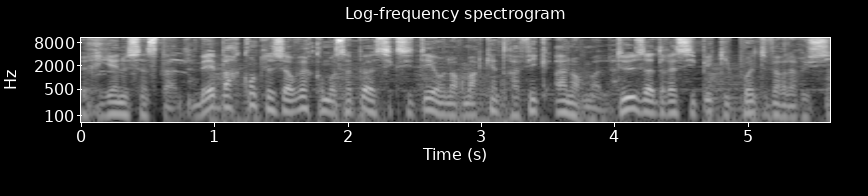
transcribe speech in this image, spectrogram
rien ne s'installe. Mais par contre, le serveur commence un peu à s'exciter et on a remarqué un trafic anormal. Deux adresses IP qui pointent vers la Russie.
